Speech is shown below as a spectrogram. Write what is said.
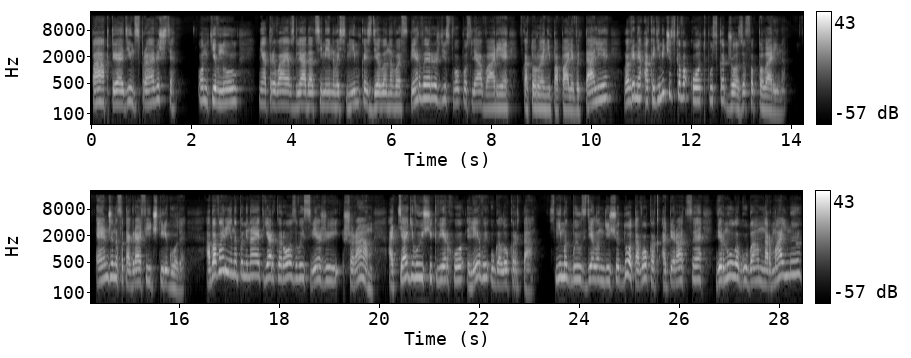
«Пап, ты один справишься?» Он кивнул, не отрывая взгляда от семейного снимка, сделанного в первое Рождество после аварии, в которую они попали в Италии во время академического отпуска Джозефа Паларина. Энджи на фотографии 4 года. Об аварии напоминает ярко-розовый свежий шрам, оттягивающий кверху левый уголок рта. Снимок был сделан еще до того, как операция вернула губам нормальную,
